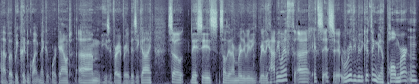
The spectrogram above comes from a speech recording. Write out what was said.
uh, but we couldn't quite make it work out. Um, he's a very, very busy guy, so this is something I'm really, really, really happy with. Uh, it's it's a really, really good thing. We have Paul Merton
